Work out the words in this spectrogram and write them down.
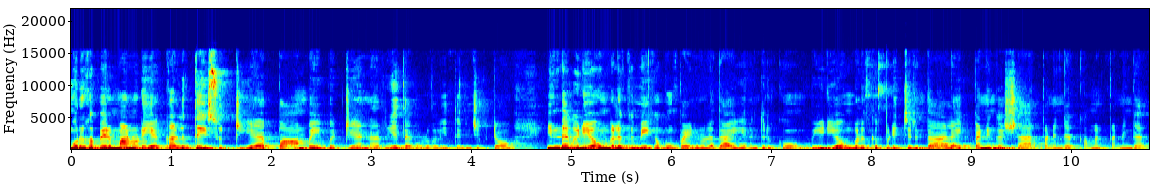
முருகப்பெருமானுடைய கழுத்தை சுற்றிய பாம்பை பற்றிய நிறைய தகவல்களையும் தெரிஞ்சுக்கிட்டோம். இந்த வீடியோ உங்களுக்கு மிகவும் பயனுள்ளதாக இருந்திருக்கும். வீடியோ உங்களுக்கு பிடிச்சிருந்தா லைக் பண்ணுங்கள் ஷேர் பண்ணுங்கள் கமெண்ட் பண்ணுங்கள்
